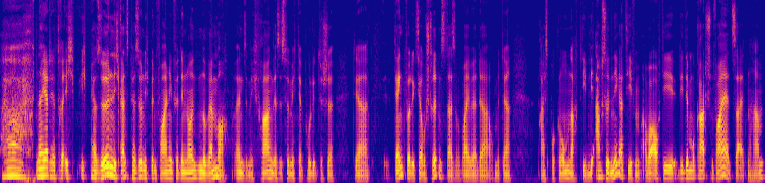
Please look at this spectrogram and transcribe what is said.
Ach, naja, ich, ich persönlich, ganz persönlich bin vor allen Dingen für den 9. November, wenn Sie mich fragen. Das ist für mich der politische, der denkwürdigste, der umstrittenste, also weil wir da auch mit der Preisprognomennacht die, die absolut negativen, aber auch die, die demokratischen Freiheitsseiten haben.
